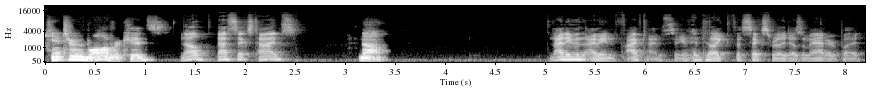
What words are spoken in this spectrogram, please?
Can't turn the ball over, kids. No, not six times. No. Not even. I mean, five times. Even like the six really doesn't matter. But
